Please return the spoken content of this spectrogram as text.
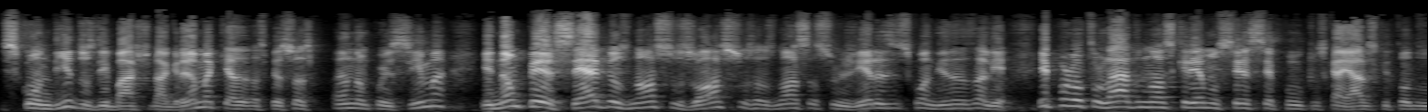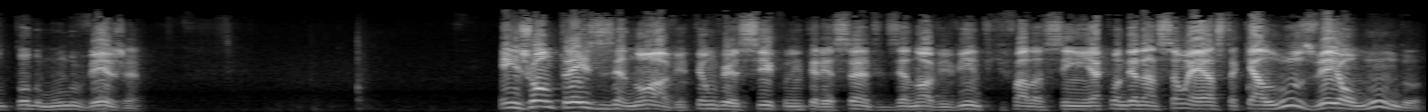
escondidos debaixo da grama, que as pessoas andam por cima e não percebem os nossos ossos, as nossas sujeiras escondidas ali. E por outro lado, nós queremos ser sepulcros caiados que todo, todo mundo veja. Em João 3,19, tem um versículo interessante, 19 e 20, que fala assim: E a condenação é esta, que a luz veio ao mundo,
